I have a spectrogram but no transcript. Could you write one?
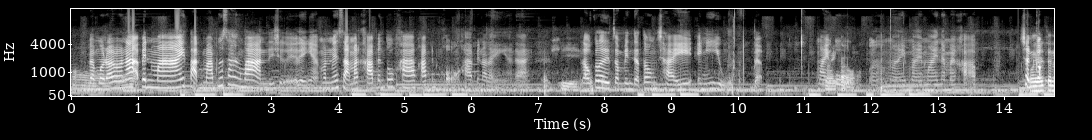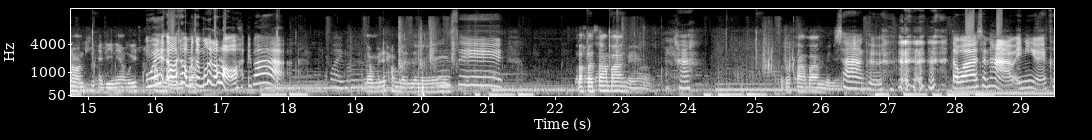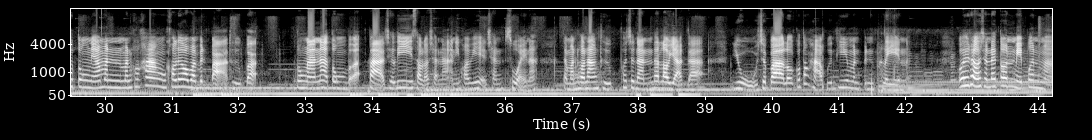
อ๋อแบบเหมือนว่านะเป็นไม้ตัดมาเพื่อสร้างบ้านเฉยๆอะไรเงี้ยมันไม่สามารถคราฟเป็นตู้คราฟคราฟเป็นของคราฟเป็นอะไรอย่างเงี้ยได้โอเคเราก็เลยจำเป็นจะต้องใช้ไอ้นี่อยู่แบบไม้ไม้โอเก่าเออไม้ไม้ไม้นะไม้ครับฉันวันก็นี้จะนอนที่ไหนดีเนี่ยอุ้ยอุ้ยทำะไรเออเธอบ้างมันจะมืดแล้วเหรอไอ้บ้าไวมากยังไม่ได้ทำอะไรเลยดูสิ เราเคยสร้างบ้านไหมอะฮะเราต้องสร้างบ้านไหมเนี่ยสร้างเธอแต่ว่าฉันหาไอ้นี่อยู่ไงคือตรงเนี้ยมันมันค่อนข้างเขาเรียกว่ามันเป็นป่าถือป่าตรงนั้นน่ะตรงป่าเชอรี่สำหรับฉันนะอันนี้ความคิดเห็นฉันสวยนะแต่มันค่อนข้างทึบเพราะฉะนั้นถ้าเราอยากจะอยู่ใช่ปะเราก็ต้องหาพื้นที่มันเป็นเพลนอะเอ้ยเธอฉันได้ต้นเมเปิลมา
